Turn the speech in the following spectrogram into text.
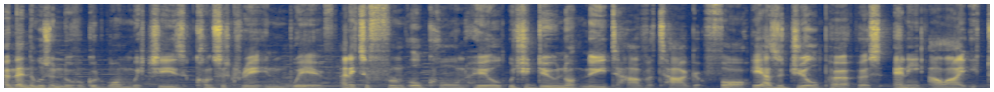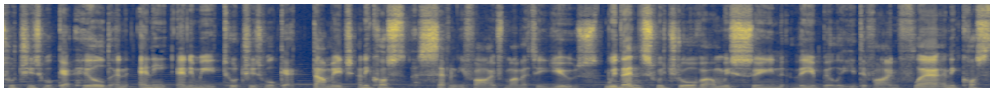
And then there was another good one which is Consecrating Wave and it's a frontal cone heal which you do not need to have a target for. It has a dual purpose, any ally it touches will get healed and any enemy it touches will get damaged and it costs 75 mana to use. We then switched over and we've seen the ability Divine Flare and it costs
